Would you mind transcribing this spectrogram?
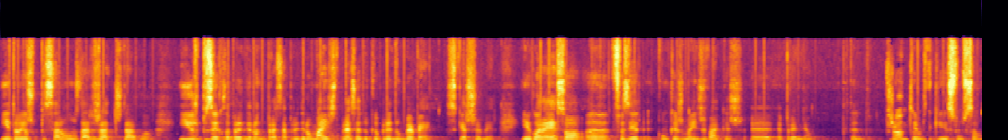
e então eles passaram a usar jatos de água. E os bezerros aprenderam depressa, aprenderam mais depressa do que aprende um bebê se quer saber. E agora é só uh, fazer com que as mães vacas uh, aprendam. Portanto, Pronto. temos aqui a solução.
